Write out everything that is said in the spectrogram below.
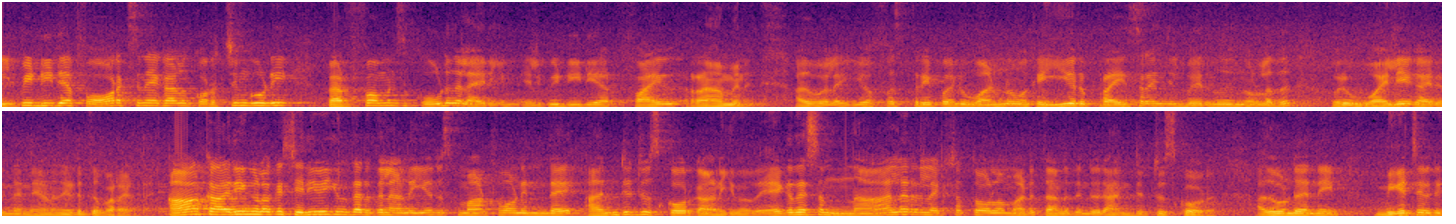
L P D D R four എക്സിനേക്കാളും കുറച്ചും കൂടി പെർഫോമൻസ് കൂടുതലായിരിക്കും L P D D R five റാമിന്. അതുപോലെ U F S three point വണ്ണും ഒക്കെ ഈ ഒരു പ്രൈസ് റേഞ്ചിൽ വരുന്നു എന്നുള്ളത് ഒരു വലിയ കാര്യം തന്നെയാണെന്ന് എടുത്തു പറയട്ടെ. ആ കാര്യങ്ങളൊക്കെ ശരിവയ്ക്കുന്ന തരത്തിലാണ് ഈ ഒരു സ്മാർട്ട് ഫോണിന്റെ അൻഡ് ടു സ്കോർ കാണിക്കുന്നത്. ഏകദേശം നാലര ലക്ഷത്തോളം അടുത്താണ് ഇതിന്റെ ഒരു അൻഡ് ടു സ്കോർ. അതുകൊണ്ട് തന്നെ മികച്ച ഒരു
